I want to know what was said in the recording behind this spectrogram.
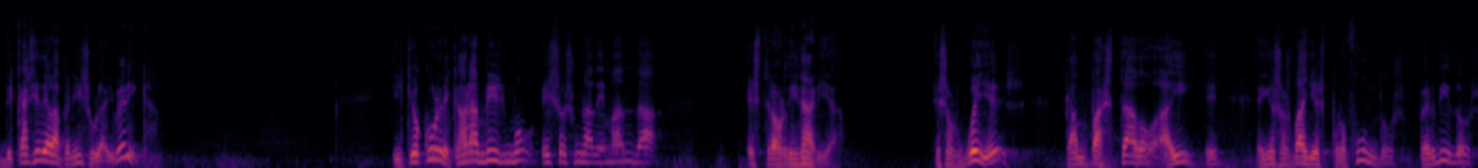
de casi de la península ibérica. ¿Y qué ocurre? Que ahora mismo eso es una demanda extraordinaria. Esos bueyes que han pastado ahí, eh, en esos valles profundos, perdidos,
